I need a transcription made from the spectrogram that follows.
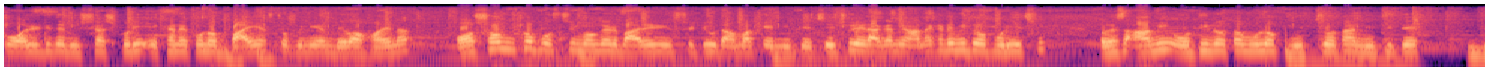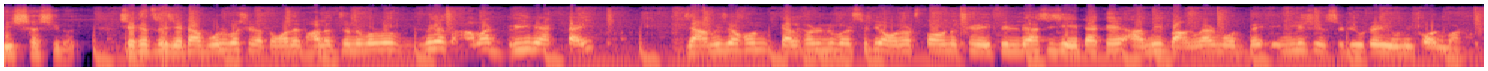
কোয়ালিটিতে বিশ্বাস করি, এখানে কোনো বায়াস্ট ওপিনিয়ন দেওয়া হয় না। অসংখ্য পশ্চিমবঙ্গের বাইরের ইনস্টিটিউট আমাকে নিতে চেয়েছিল, এর আগে আমি আন একাডেমিতেও পড়িয়েছি আমি অধীনতামূলক মিত্রতা নীতিতে বিশ্বাসী নই। সেক্ষেত্রে যেটা বলব, সেটা তোমাদের ভালোর জন্য বলব বিকজ আমার ড্রিম একটাই যে আমি যখন ক্যালকাটা ইউনিভার্সিটি অনার্স পড়ানো ছেড়ে এই ফিল্ডে আসি যে এটাকে আমি বাংলার মধ্যে ইংলিশ ইনস্টিটিউটের ইউনিকর্ন বানাবো।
